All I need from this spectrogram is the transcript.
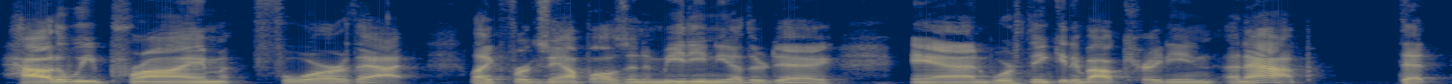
how do we prime for that? Like, for example, I was in a meeting the other day and we're thinking about creating an app that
